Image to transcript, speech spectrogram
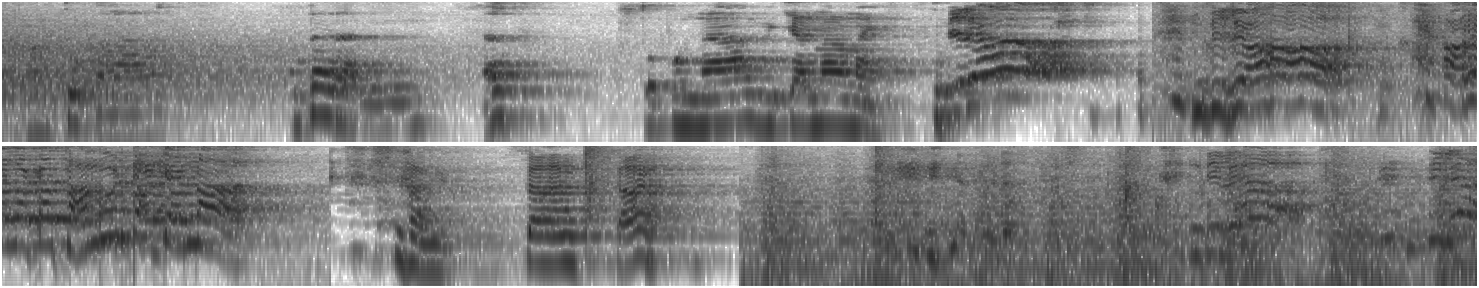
सांगतो का कुठं राणी तो पुन्हा विचारणार नाही. दिल्या! दिल्या! अरे लका सांगून टाक्यांना सांग सांग सांग. दिल्या! दिल्या!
